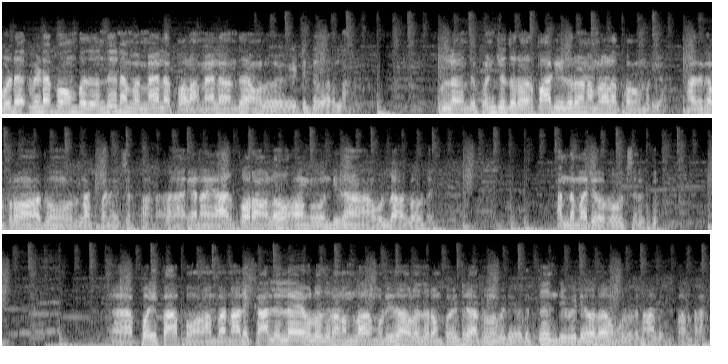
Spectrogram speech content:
விட விட போகும்போது வந்து நம்ம மேலே போகலாம் மேலே வந்து அவங்களுக்கு விட்டுட்டு வரலாம். உள்ள வந்து கொஞ்ச தூரம் ஒரு பாதி தூரம் நம்மளால போக முடியும். அதுக்கப்புறம் அதுவும் லாக் பண்ணி வச்சிருப்பாங்க. ஏன்னா- யார் போறாங்களோ அவங்க வண்டி தான் உள்ள அலோடு அந்த மாதிரி ஒரு ரூல்ஸ் இருக்கு. போய் பார்ப்போம். நம்ம நாளைக்கு காலையில் எவ்வளோ தூரம் நம்மளால முடியுதோ அவ்வளோ தூரம் போயிட்டு அதுவும் வீடியோ எடுத்து இந்த வீடியோவில் உங்களுக்கு நாளைக்கு பண்ணுறேன்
